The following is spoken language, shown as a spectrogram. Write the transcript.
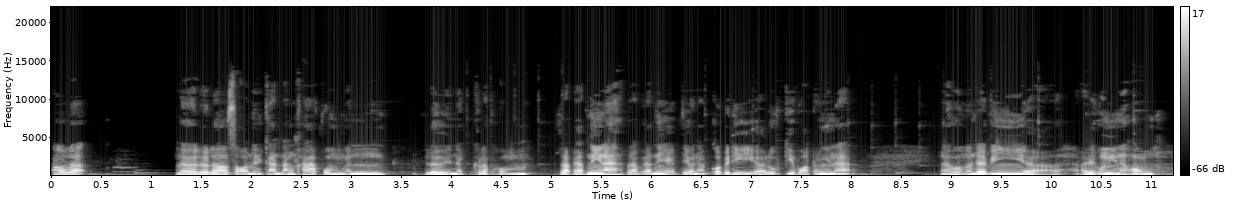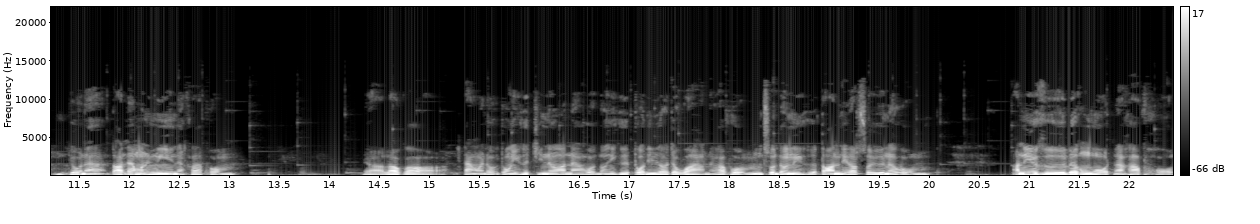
เอาละเดี๋ยวเราสอนในการตั้งค่าปุ่มกันเลยนะครับผมสำหรับแอปนี้นะสำหรับแอปนี้แอปเดียวนะ กดไปที่รูปคีย์บอร์ดตรงนี้นะนะผมมันจะมีเอ่ออะไรพวกนี้นะผมอยู่นะ ตอนแรกมันไม่มีนะครับผม เดี๋ยวเราก็ตั้งไว้ผมตรงนี้คือ g n o t นะผมตรงนี้คือตัวที่เราจะวางนะครับ ผมส่วนตรงนี้คือตอนที่เราซื้อนะผม อันนี้ก็คือเรื่องโหมดนะครับ ผม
